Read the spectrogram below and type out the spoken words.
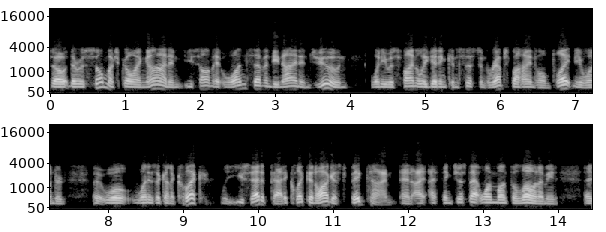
So there was so much going on, and you saw him hit 179 in June when he was finally getting consistent reps behind home plate, and you wondered, well, when is it going to click? Well, you said it, Pat. It clicked in August, big time. And I, I think just that one month alone, I mean, uh,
